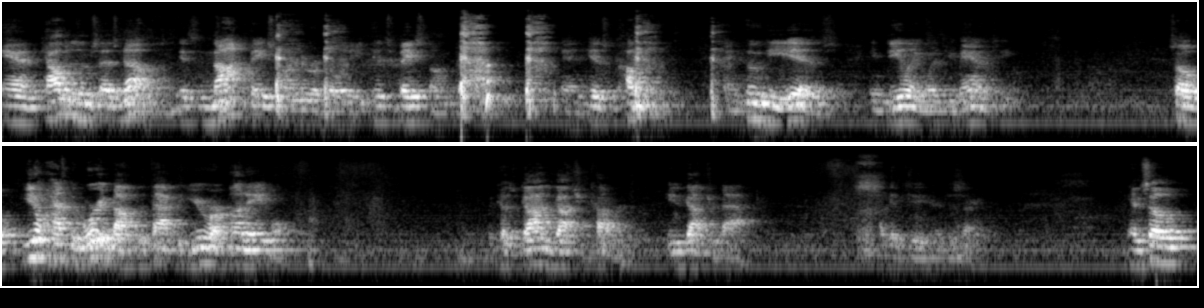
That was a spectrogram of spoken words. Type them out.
And Calvinism says no, it's not based on your ability, it's based on God His covenant and who He is in dealing with humanity. So you don't have to worry about the fact that you are unable because God's got you covered. He's got your back. I'll get to you here in just a second. And so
